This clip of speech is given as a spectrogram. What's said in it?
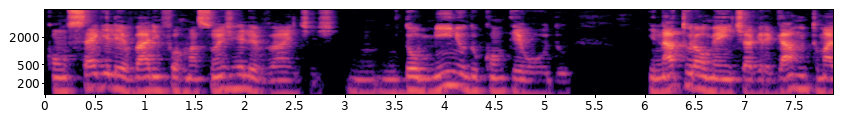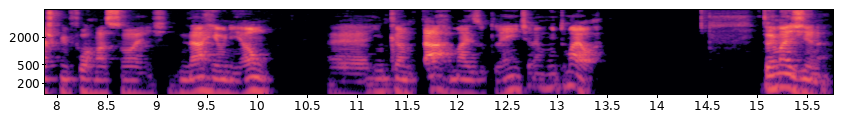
consegue levar informações relevantes, um domínio do conteúdo e, naturalmente, agregar muito mais com informações na reunião, é, encantar mais o cliente, é muito maior. Então imagina,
